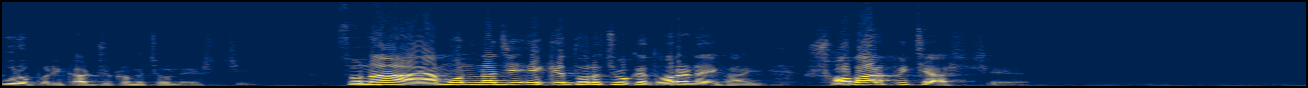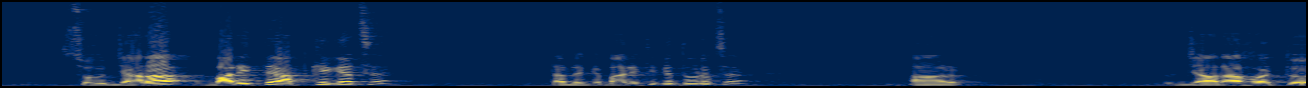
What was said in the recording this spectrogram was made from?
পুরোপুরি কার্যক্রমে চলে এসেছি। সো না, এমন না যে একে ধরেছে, ওকে ধরে নাই ভাই। সবার পিছে আসছে। সো যারা বাড়িতে আটকে গেছে, তাদেরকে বাড়ি থেকে ধরেছে। আর যারা হয়তো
